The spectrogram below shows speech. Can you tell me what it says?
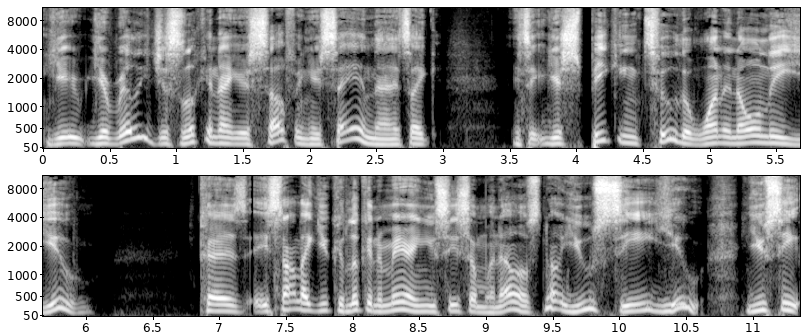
you you're really just looking at yourself and you're saying that. It's like it's like you're speaking to the one and only you. Cause it's not like you could look in the mirror and you see someone else. No, you see you. You see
